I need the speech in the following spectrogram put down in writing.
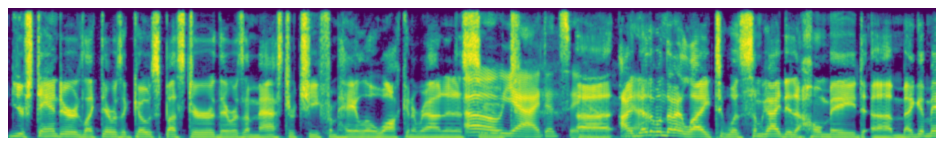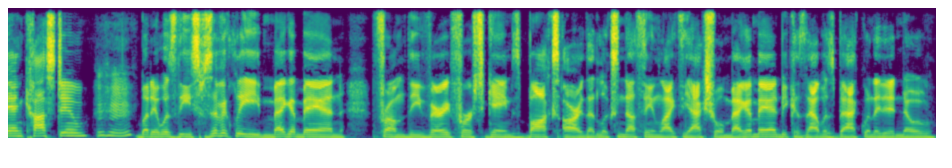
your standard, like there was a Ghostbuster, there was a Master Chief from Halo walking around in a suit. Oh yeah, I did see. Uh. Yeah. Another one that I liked was some guy did a homemade uh, Mega Man costume, Mm-hmm. but it was the specifically Mega Man from the very first game's box art that looks nothing like the actual Mega Man because that was back when they didn't know.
